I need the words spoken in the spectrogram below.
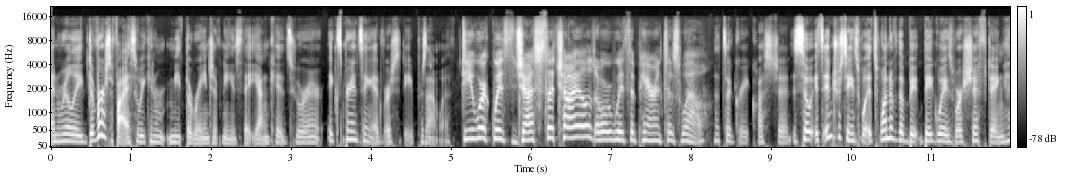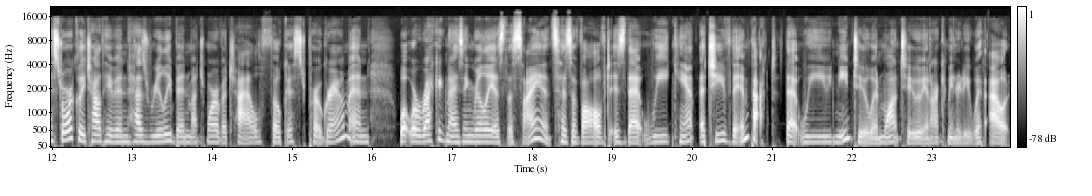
and really diversify so we can meet the range of needs that young kids who are experiencing adversity present with. Do you work with just the child or with the parents as well? That's a great question. So it's interesting. It's one of the big ways we're shifting. Historically, Child Haven has really been much more of a child focused program. And what we're recognizing really as the science has evolved is that we can't achieve the impact that we need to and want to in our community without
